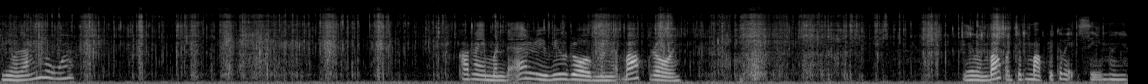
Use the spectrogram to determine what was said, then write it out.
nhiều lắm luôn á. Con này mình đã review rồi mình đã bóp rồi. Giờ mình bóp vào trong bọc cho các bạn xem thôi nha.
